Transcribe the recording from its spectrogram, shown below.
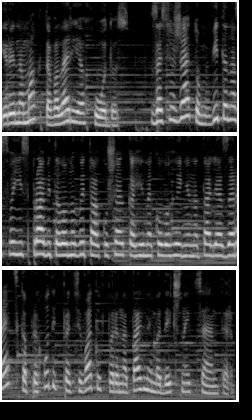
Ірина Мак та Валерія Ходос. За сюжетом віддана своїй справі талановита акушерка-гінекологиня Наталія Зарецька приходить працювати в перинатальний медичний центр.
